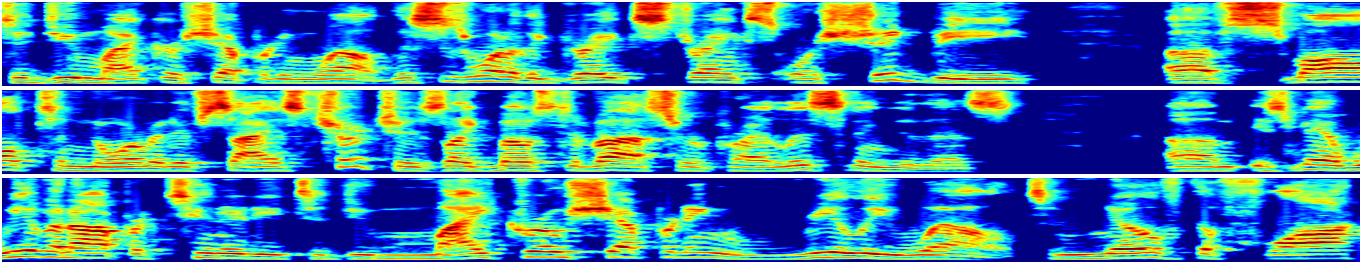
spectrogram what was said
to do micro shepherding well. This is one of the great strengths, or should be, of small to normative sized churches, like most of us who are probably listening to this. Um, is man, we have an opportunity to do micro shepherding really well, to know the flock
